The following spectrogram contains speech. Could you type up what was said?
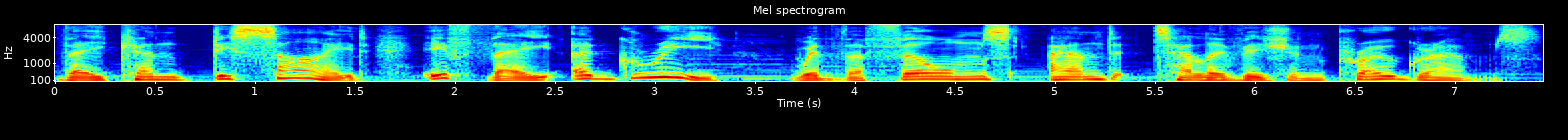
They can decide if they agree with the films and television programs.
